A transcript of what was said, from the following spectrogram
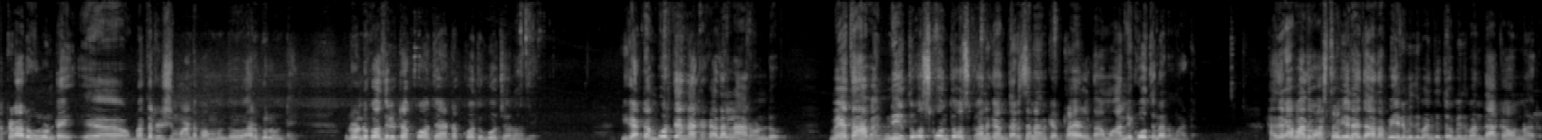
అక్కడ అరుగులు ఉంటాయి. భద్రకృష్ణ మండపం ముందు అరుగులు ఉంటాయి. రెండు కోతులు ఇటొక్క కోతే అటొక్క కోతి కూర్చొని ఉంది. ఈ ఘట్టం పూర్తయిన దాకా కదలనా ఆ రెండు? మిగతా అవన్నీ తోసుకొని తోసుకొని కానీ దర్శనానికి ఎట్లా వెళ్తామో అన్ని కోతులు అనమాట హైదరాబాద్ వాస్తవ్యంలో దాదాపు ఎనిమిది మంది తొమ్మిది మంది దాకా ఉన్నారు.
